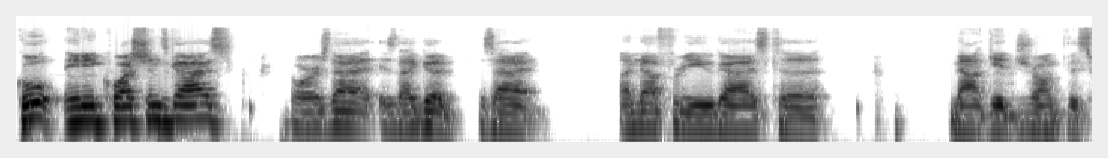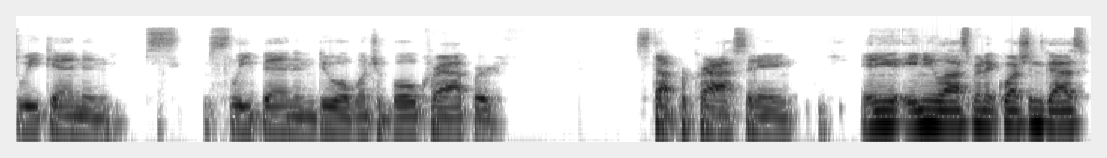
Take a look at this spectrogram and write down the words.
Cool. Any questions, guys? Or is that is that good? Is that enough for you guys to not get drunk this weekend and sleep in and do a bunch of bull crap or stop procrastinating. Any any last minute questions, guys?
